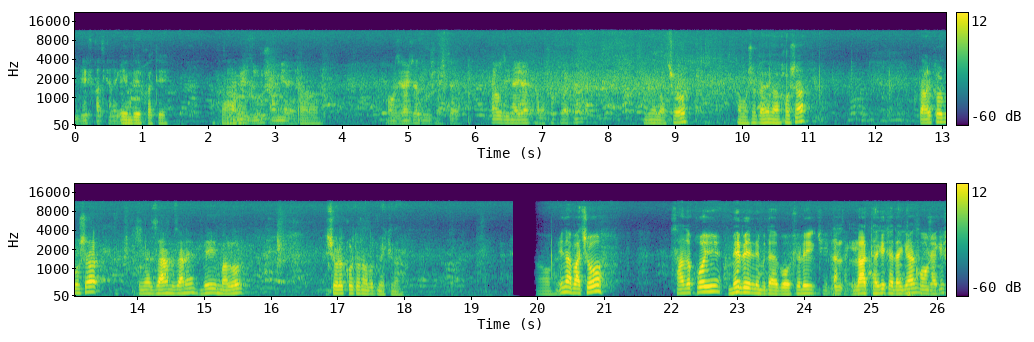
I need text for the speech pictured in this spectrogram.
NDF қати кадаги. ай. ндф қати ҳами зуруш ҳами ай. Аа, ҳозиражда зуруш ҳастай. ҳавзи наира тамошо кӯака. ина бачаҳо тамошо кардем нархоша дар кор боша ина занг мизанем бемалол иншоалло корто набуд мекунам ина бачаҳо сандуқҳои мебелни будай бо хеле латтагӣ кардаган кожагиш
